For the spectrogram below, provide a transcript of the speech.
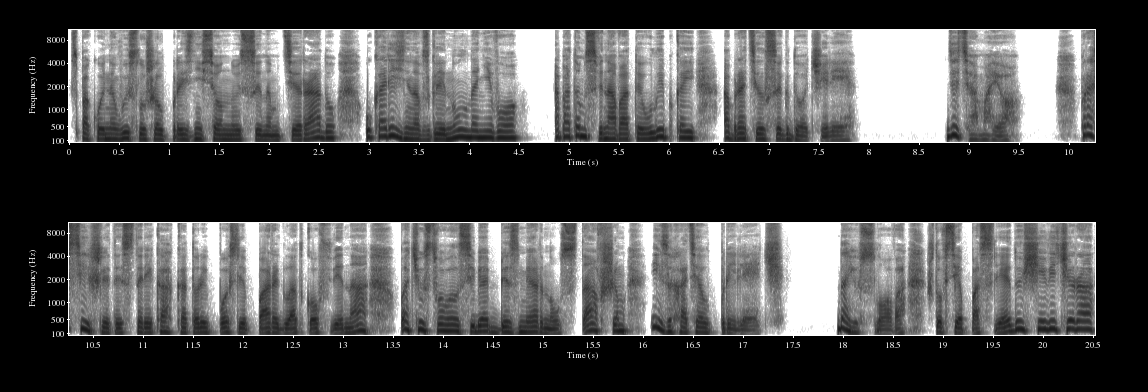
спокойно выслушал произнесенную сыном тираду, укоризненно взглянул на него, а потом с виноватой улыбкой обратился к дочери. «Дитя мое, простишь ли ты старика, который после пары глотков вина почувствовал себя безмерно уставшим и захотел прилечь? Даю слово, что все последующие вечера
